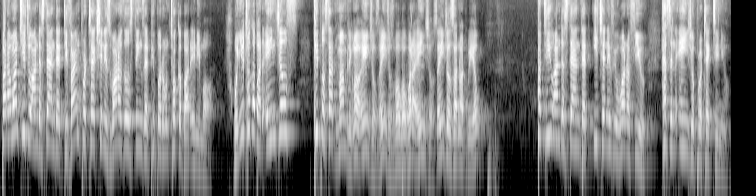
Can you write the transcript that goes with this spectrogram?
But I want you to understand that divine protection is one of those things that people don't talk about anymore. When you talk about angels, people start mumbling, oh, angels, angels, what, what are angels? Angels are not real. But do you understand that each and every one of you has an angel protecting you?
